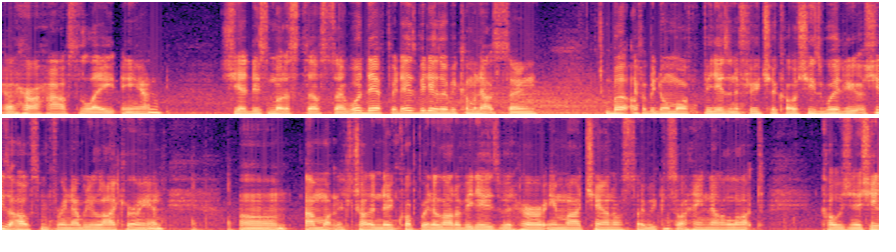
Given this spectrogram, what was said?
at her house late and she had to do some other stuff. So we'll definitely those videos will be coming out soon. But I'll be doing more videos in the future because she's really she's an awesome friend. I really like her and um, I'm wanting to try to incorporate a lot of videos with her in my channel so we can start hanging out a lot. Cause you know she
